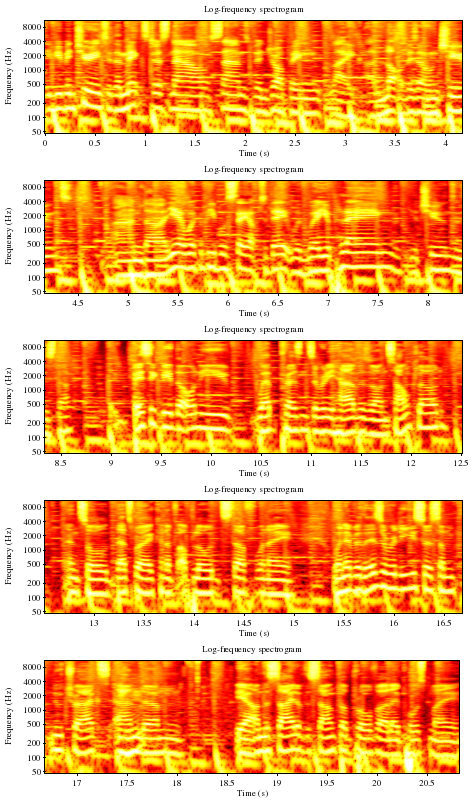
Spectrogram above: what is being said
if you've been tuning to the mix just now, Sam's been dropping like a lot of his own tunes. And uh, yeah, where can people stay up to date with where you're playing, your tunes and stuff? basically the only web presence I really have is on SoundCloud, and so that's where I kind of upload stuff when I, whenever there is a release or some new tracks, and um, yeah, on the side of the SoundCloud profile I post my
